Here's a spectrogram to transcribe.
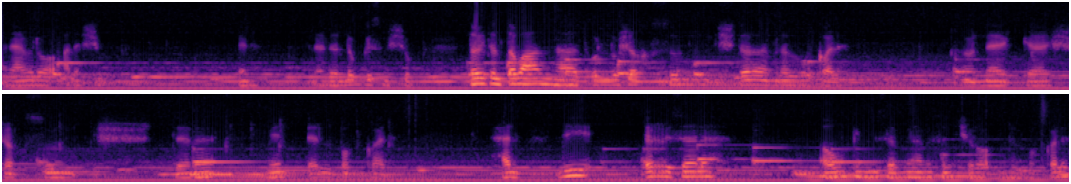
هنعمله على ال shop. هنا هنا ده ال log اسم ال shop. title طبعا هتقول له شخص اشترى من الوكالة هناك شخص اشترى من الوكالة حلو دي الرسالة أو ممكن نسميها مثلا شراء من الوكالة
